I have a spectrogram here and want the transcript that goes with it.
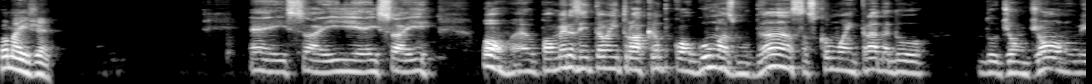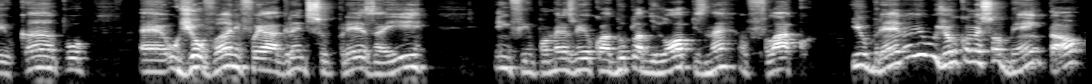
Vamos aí, Jé. É isso aí, é isso aí. Bom, é, o Palmeiras então entrou a campo com algumas mudanças, como a entrada do, do John John no meio-campo. É, o Giovani foi a grande surpresa aí. Enfim, o Palmeiras veio com a dupla de Lopes, né? O Flaco e o Breno, e o jogo começou bem e tal.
